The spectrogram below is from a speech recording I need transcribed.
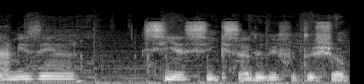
I'm using CS6 Adobe Photoshop.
